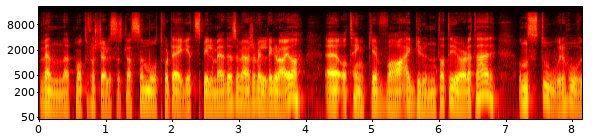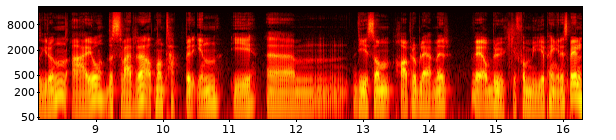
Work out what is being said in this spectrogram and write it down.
vende på en måte forstørrelsesklasse mot vårt eget spillmedie, som vi er så veldig glad i, da. Øh, og tenke hva er grunnen til at de gjør dette her? Og den store hovedgrunnen er jo dessverre at man tapper inn i øh, de som har problemer ved å bruke for mye penger i spill.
